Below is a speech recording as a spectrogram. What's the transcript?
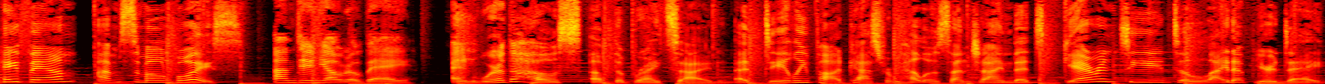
Hey fam, I'm Simone Boyce, I'm Danielle Robay. and we're the hosts of The Bright Side, a daily podcast from Hello Sunshine that's guaranteed to light up your day.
